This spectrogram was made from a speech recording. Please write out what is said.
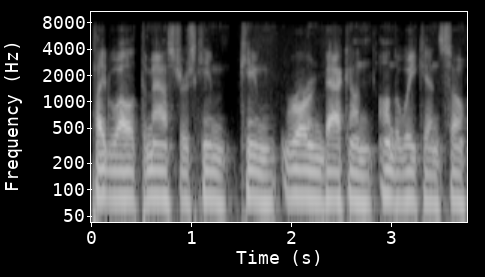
played well at the Masters, came came roaring back on on the weekend. So.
